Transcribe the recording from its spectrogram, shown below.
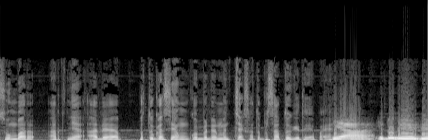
Sumbar artinya ada petugas yang kemudian mencek satu persatu gitu ya Pak ya? Ya, itu di, di,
